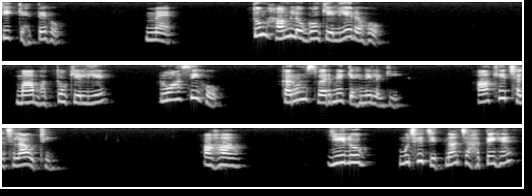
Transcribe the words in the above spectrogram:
ठीक कहते हो। मैं, तुम हम लोगों के लिए रहो। माँ भक्तों के लिए रुआसी हो, करुण स्वर में कहने लगी। आँखें छलछला उठी। आहा, ये लोग मुझे जितना चाहते हैं,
